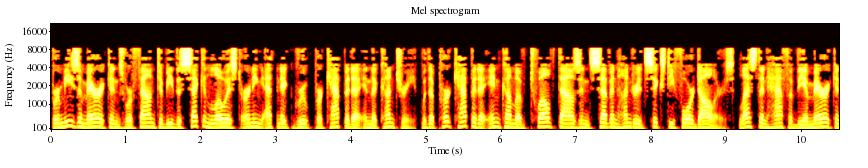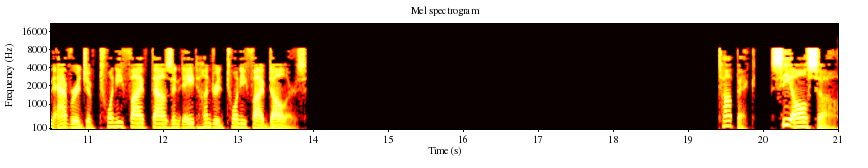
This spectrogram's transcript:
Burmese Americans were found to be the second lowest earning ethnic group per capita in the country, with a per capita income of $12,764, less than half of the American average of $25,825. See also.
